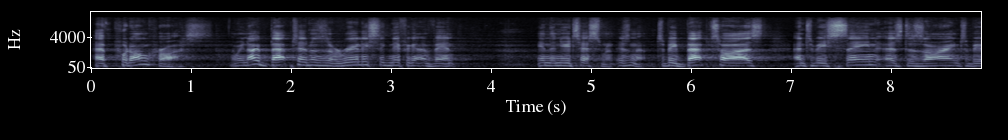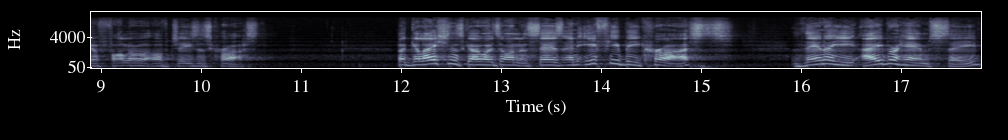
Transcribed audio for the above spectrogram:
have put on Christ. And we know baptism is a really significant event in the New Testament, isn't it? To be baptized and to be seen as desiring to be a follower of Jesus Christ. But Galatians goes on and says, And if you be Christ's, then are ye Abraham's seed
